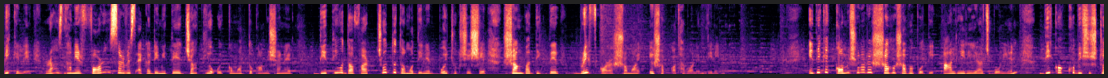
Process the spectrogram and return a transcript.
বিকেলে রাজধানীর ফরেন সার্ভিস একাডেমিতে জাতীয় ঐক্যমত্য কমিশনের দ্বিতীয় দফার চোদ্দতম দিনের বৈঠক শেষে সাংবাদিকদের ব্রিফ করার সময় এসব কথা বলেন তিনি। এদিকে কমিশনারের সহ সভাপতি আলী রিয়াজ বললেন দ্বিকক্ষ বিশিষ্ট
